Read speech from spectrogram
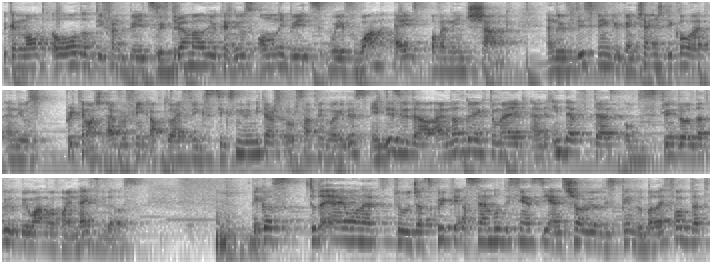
You can mount a lot of different bits. With Dremel you can use only bits with 1 8 of an inch shank. And with this thing you can change the collet and use pretty much everything up to I think 6 millimeters or something like this. In this video I'm not going to make an in-depth test of the spindle, that will be one of my next videos. Because today I wanted to just quickly assemble the CNC and show you the spindle, but I thought that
